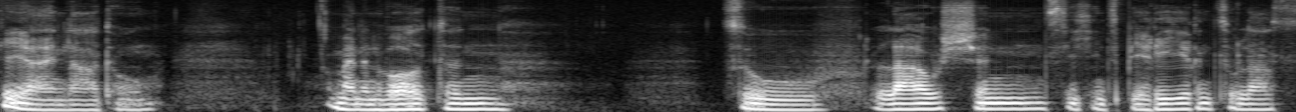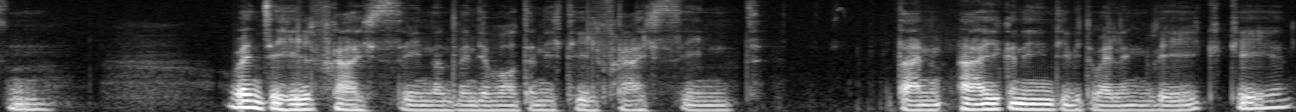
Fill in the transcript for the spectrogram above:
Die Einladung, meinen Worten zu lauschen, sich inspirieren zu lassen, wenn sie hilfreich sind und wenn die Worte nicht hilfreich sind, deinen eigenen individuellen Weg gehen.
